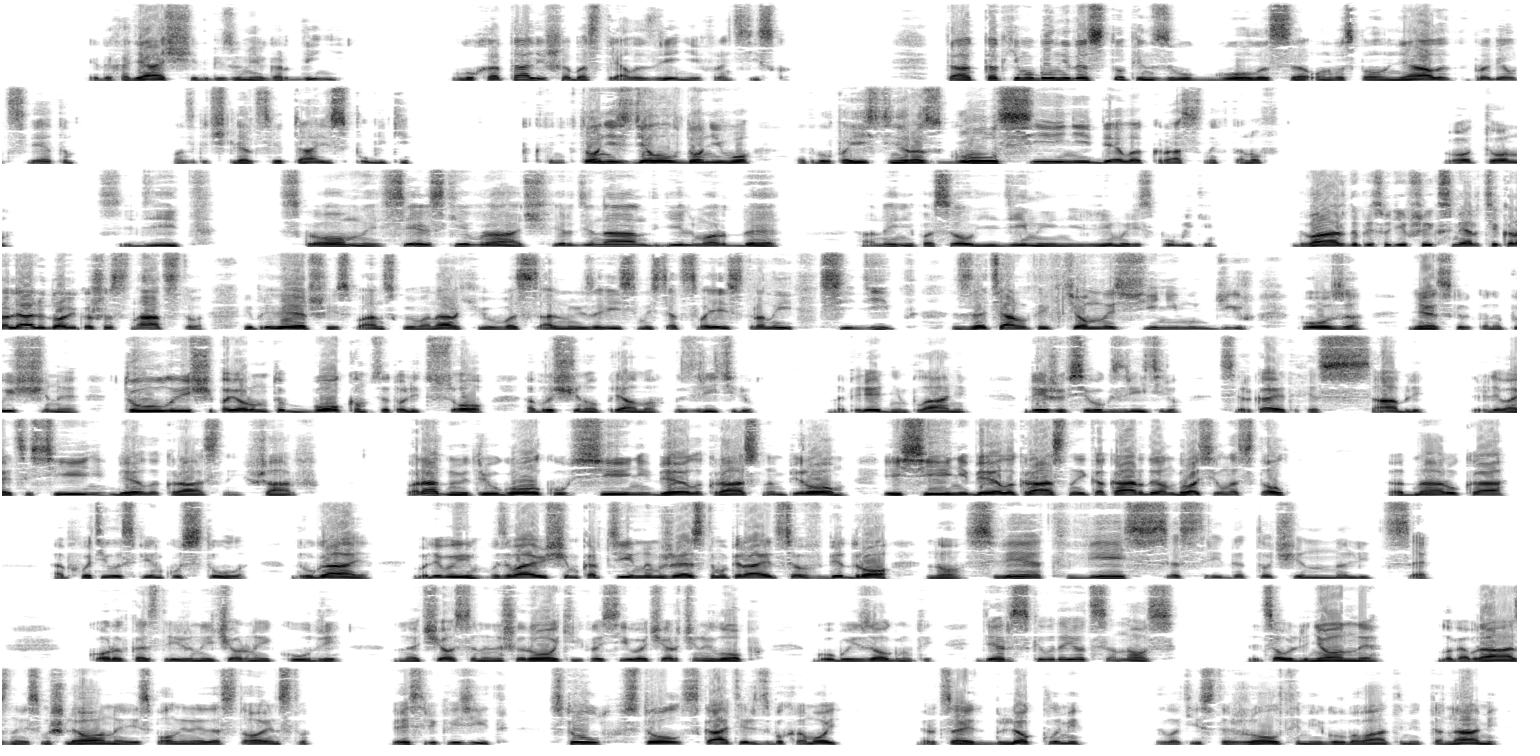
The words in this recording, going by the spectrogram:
и доходящей до безумия гордыней, глухота лишь обостряла зрение Франциско. Так как ему был недоступен звук голоса, он восполнял этот пробел цветом. Он запечатлял цвета республики. Как-то никто не сделал до него, это был поистине разгул сине-бело-красных тонов. Вот он сидит, скромный сельский врач Фердинанд Гильморде, а ныне посол единой и неделимой республики, дважды присудивший к смерти короля Людовика XVI и приведший испанскую монархию в вассальную зависимость от своей страны, сидит, затянутый в темно-синий мундир, поза несколько напыщенная, туловище повернуто боком, зато лицо обращено прямо к зрителю. На переднем плане, ближе всего к зрителю, сверкает эфес сабли, переливается синий, бело-красный шарф. Парадную треуголку сине-бело-красным пером и сине-бело-красные кокарды он бросил на стол. Одна рука обхватила спинку стула, другая — волевым, вызывающим картинным жестом упирается в бедро, но свет весь сосредоточен на лице коротко остриженные черные кудри, начесаны на широкий, красиво очерченный лоб, губы изогнуты, дерзко выдается нос, лицо удлиненное, благообразное, смышленое, исполненное достоинство. Весь реквизит — стул, стол, скатерть с бахромой — мерцает блеклыми, золотисто-желтыми и голубоватыми тонами,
